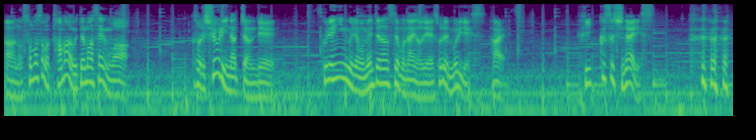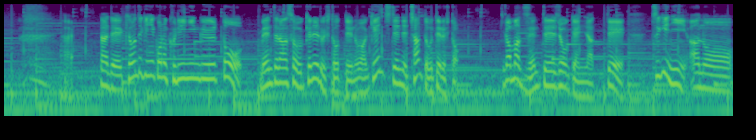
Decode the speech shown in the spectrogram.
あの、そもそも弾撃てませんは、それ修理になっちゃうんで、クリーニングでもメンテナンスでもないので、それ無理です。はい。フィックスしないです。はい。なので、基本的にこのクリーニングとメンテナンスを受けれる人っていうのは、現時点でちゃんと打てる人がまず前提条件になって、次に、あの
